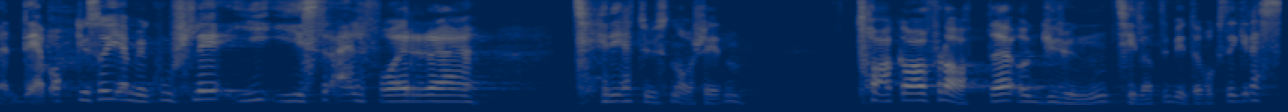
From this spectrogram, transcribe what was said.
Men det var ikke så hjemmekoselig i Israel for uh, eh, 3000 år siden. Taket var flate, og grunnen til at det begynte å vokse gress,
